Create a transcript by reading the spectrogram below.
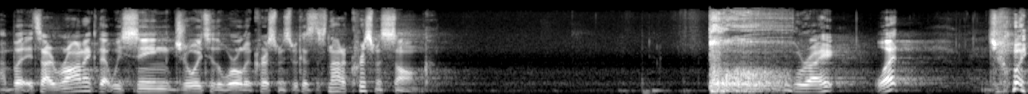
uh, but it's ironic that we sing Joy to the World at Christmas because it's not a Christmas song. right? What? Joy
